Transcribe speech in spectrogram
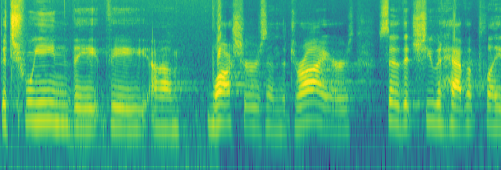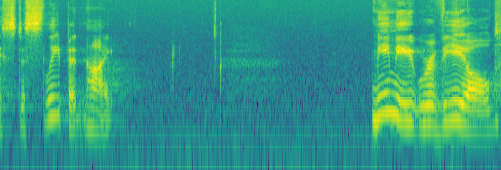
between the, the um, washers and the dryers so that she would have a place to sleep at night. Mimi revealed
